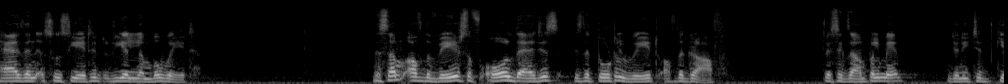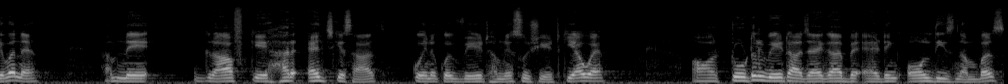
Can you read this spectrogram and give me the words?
has an associated real number weight the sum of the weight of all the total weight of the graph تو اس ایگزامپل میں جو نیچے گیون ہے ہم نے گراف کے ہر ایج کے ساتھ کوئی نہ کوئی ویٹ ہم نے ایسوسیٹ کیا ہوا ہے اور ٹوٹل ویٹ آ جائے گا by adding all these numbers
